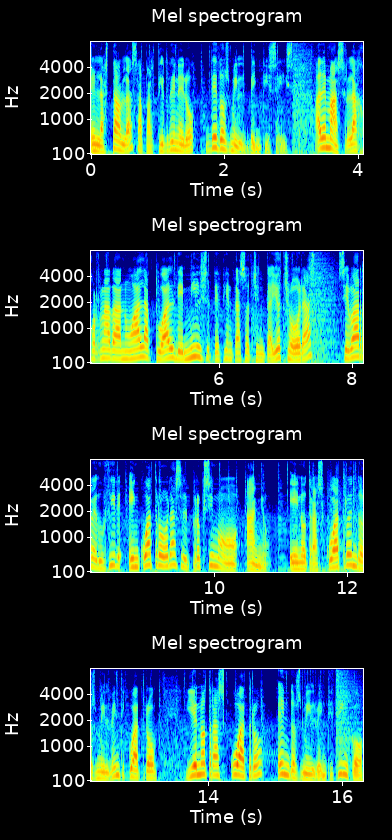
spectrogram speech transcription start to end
en las tablas a partir de enero de 2026. Además, la jornada anual actual de 1.788 horas se va a reducir en cuatro horas el próximo año, en otras cuatro en 2024 y en otras cuatro en 2025.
